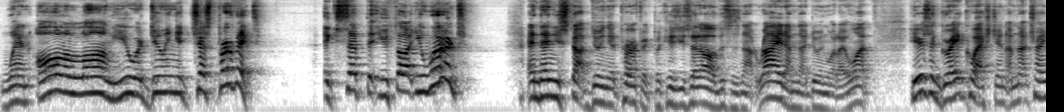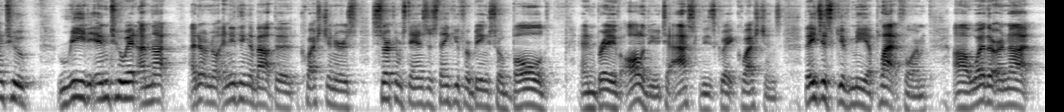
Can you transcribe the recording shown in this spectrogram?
when all along you were doing it just perfect, except that you thought you weren't. And then you stopped doing it perfect because you said, oh, this is not right. I'm not doing what I want. Here's a great question. I'm not trying to read into it. I'm not, I don't know anything about the questioner's circumstances. Thank you for being so bold and brave, all of you, to ask these great questions. They just give me a platform. Uh, whether or not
